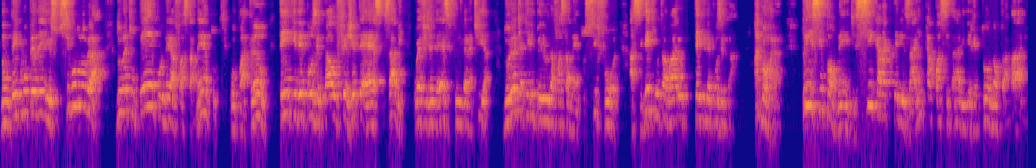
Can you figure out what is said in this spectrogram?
Não tem como perder isso. Segundo lugar, durante o tempo de afastamento, o patrão tem que depositar o FGTS, sabe? O FGTS, Fundo de Garantia. Durante aquele período de afastamento, se for acidente no trabalho, tem que depositar. Agora, principalmente se caracterizar incapacidade de retorno ao trabalho,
